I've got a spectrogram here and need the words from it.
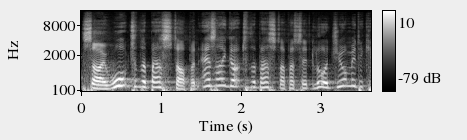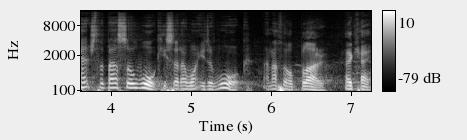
So I walked to the bus stop, and as I got to the bus stop, I said, Lord, do you want me to catch the bus or walk? He said, I want you to walk. And I thought, blow. Okay.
